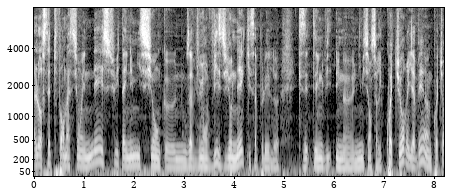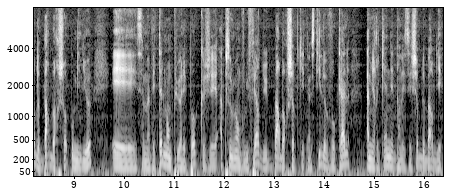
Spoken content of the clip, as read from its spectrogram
Alors, cette formation est née suite à une émission que nous avions visionnée qui s'appelait le. qui C'était une, émission sur les quatuors et il y avait un quatuor de barbershop au milieu. Et ça m'avait tellement plu à l'époque que j'ai absolument voulu faire du barbershop, qui est un style vocal américain et dans les échoppes de barbier.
